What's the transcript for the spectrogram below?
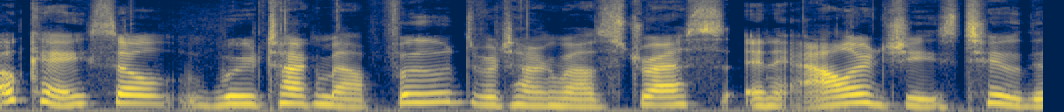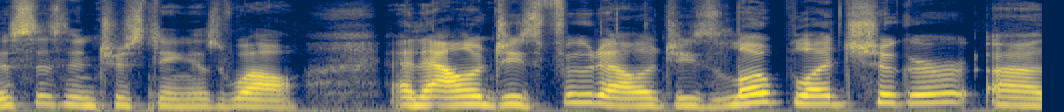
okay, so we're talking about foods. We're talking about stress and allergies too. This is interesting as well. And allergies, food allergies, low blood blood sugar. Uh,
